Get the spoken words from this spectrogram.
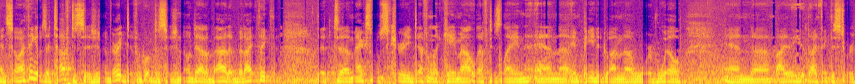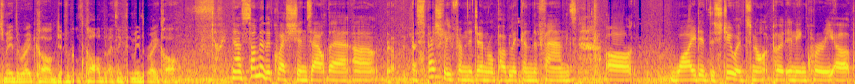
And so I think it was a tough decision, a very difficult decision, no doubt about it. But I think that, that uh, maximum security definitely came out, left his lane, and uh, impeded on uh, War of Will. And uh, I, I think the stewards made the right call. Difficult call, but I think they made the right call. Now, some of the questions out there, uh, especially from the general public and the fans, are why did the stewards not put an inquiry up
